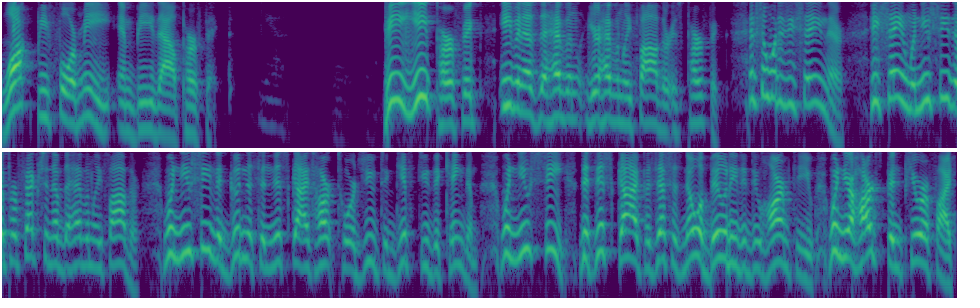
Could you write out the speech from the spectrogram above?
Walk before me and be thou perfect. Be ye perfect, even as the heaven, your heavenly Father is perfect. And so, what is he saying there? He's saying, when you see the perfection of the Heavenly Father, when you see the goodness in this guy's heart towards you to gift you the kingdom, when you see that this guy possesses no ability to do harm to you, when your heart's been purified,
